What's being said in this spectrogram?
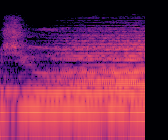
beau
